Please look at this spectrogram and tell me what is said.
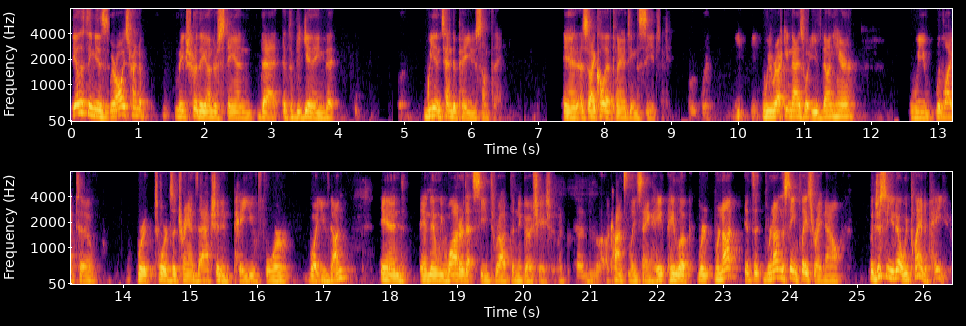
The other thing is we're always trying to make sure they understand that at the beginning that we intend to pay you something. And so I call that planting the seed. We recognize what you've done here. We would like to work towards a transaction and pay you for what you've done. And, and then we water that seed throughout the negotiation, constantly saying, hey, hey, look, we're, we're, not, it's a, we're not in the same place right now, but just so you know, we plan to pay you.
